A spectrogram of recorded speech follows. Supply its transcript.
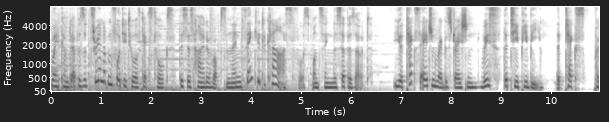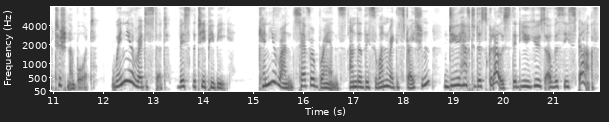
Welcome to episode 342 of Tax Talks. This is Heidi Robson, and thank you to Class for sponsoring this episode. Your tax agent registration with the TPB, the Tax Practitioner Board. When you're registered with the TPB, can you run several brands under this one registration? Do you have to disclose that you use overseas staff?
